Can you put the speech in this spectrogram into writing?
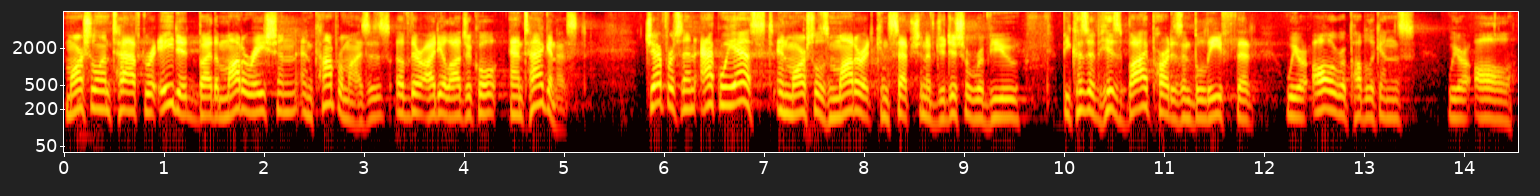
Marshall and Taft were aided by the moderation and compromises of their ideological antagonist. Jefferson acquiesced in Marshall's moderate conception of judicial review because of his bipartisan belief that we are all Republicans, we are all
